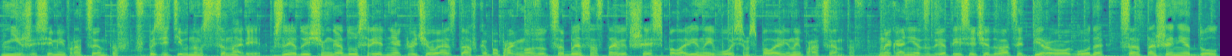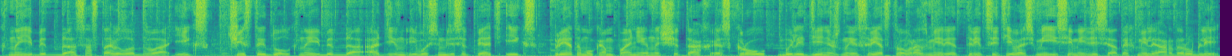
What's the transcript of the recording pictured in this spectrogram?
ниже 7% в позитивном сценарии. В следующем году средняя ключевая ставка по прогнозу ЦБ составит 6,5-8,5%. Наконец 2021 года соотношение долг на EBITDA составило 2х, чистый долг на EBITDA 1,85х, при этом у компании на счетах Escrow были денежные средства в размере 38,7 миллиарда рублей.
